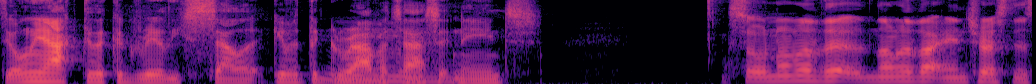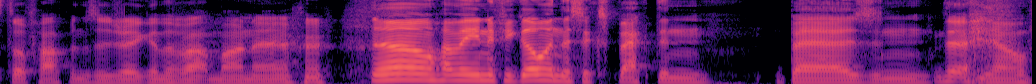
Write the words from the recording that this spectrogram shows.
It's the only actor that could really sell it, give it the gravitas it mm. needs. So none of the none of that interesting stuff happens in Jake and the Fat Man. eh? No, I mean if you go in this expecting bears and you know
